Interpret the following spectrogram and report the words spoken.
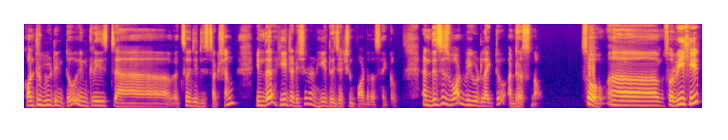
contributing to increased uh, exergy destruction in the heat addition and heat rejection part of the cycle and this is what we would like to address now. So, uh, so reheat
